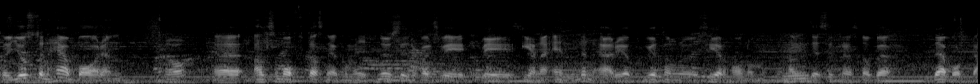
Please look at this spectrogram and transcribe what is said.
Så just den här baren, Ja. Eh, allt som oftast när jag kommer hit, nu sitter jag faktiskt vid, vid ena änden här, jag vet om du ser honom, han, det sitter en snubbe där borta.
